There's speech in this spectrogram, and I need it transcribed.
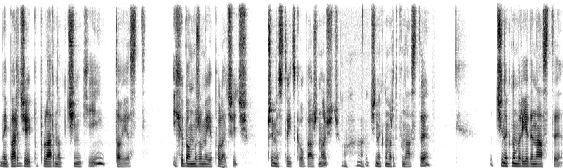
Najbardziej popularne odcinki to jest, i chyba możemy je polecić, czym jest stoicka uważność. Aha. Odcinek numer 12. Odcinek numer 11.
